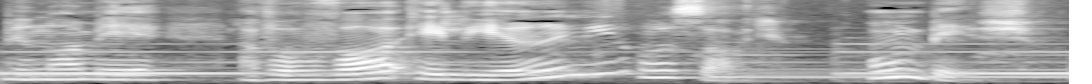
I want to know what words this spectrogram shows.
Meu nome é a vovó Eliane Osório. Um beijo.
